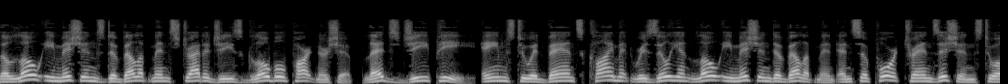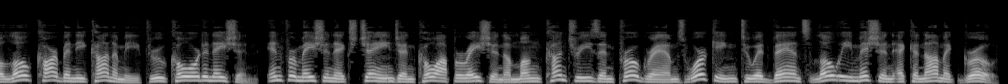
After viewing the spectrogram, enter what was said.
The Low Emissions Development Strategies Global Partnership (LEDS-GP) aims to advance climate-resilient low-emission development and support transitions to a low-carbon economy through coordination, information exchange and cooperation among countries and programs working to advance low-emission economic growth.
